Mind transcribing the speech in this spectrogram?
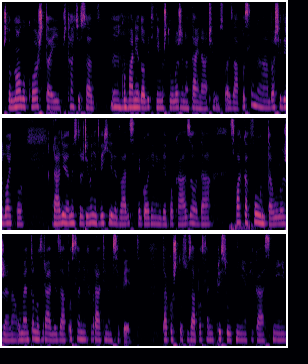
što mnogo košta i šta će sad mm -hmm. kompanija dobiti time što ulaže na taj način u svoje zaposlene. A baš je Deloitte po radio jedno istraživanje 2020. godine gde je pokazao da svaka funta uložena u mentalno zdravlje zaposlenih vrati nam se pet tako što su zaposleni prisutniji, efikasniji,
